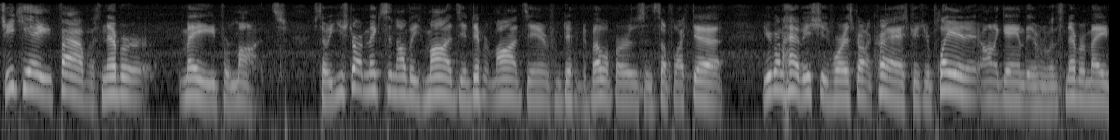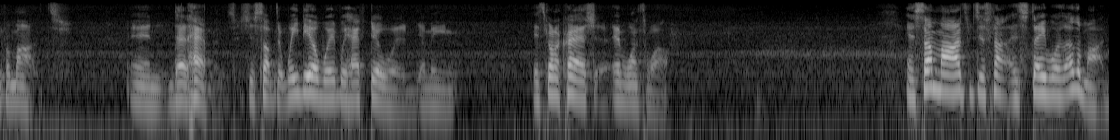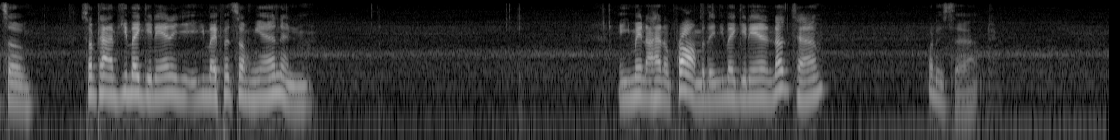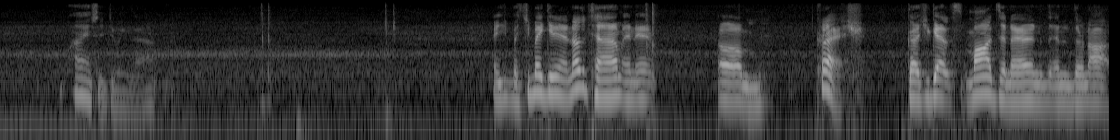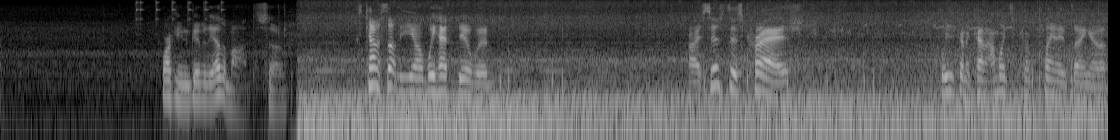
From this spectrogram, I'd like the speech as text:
GTA 5 was never made for mods. So you start mixing all these mods in, different mods in from different developers and stuff like that. You're gonna have issues where it's gonna crash because you're playing it on a game that was never made for mods, and that happens. It's just something we deal with. We have to deal with. I mean, it's gonna crash every once in a while. And some mods are just not as stable as other mods. So sometimes you may get in and you, you may put something in and and you may not have a problem, but then you may get in another time. What is that? Why is it doing that? You, but you may get in another time and it um crash because you got mods in there and, and they're not working good with the other mods. So it's kind of something you know we have to deal with. All right, since this crashed, we're just gonna kind of I'm going to clean everything up.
